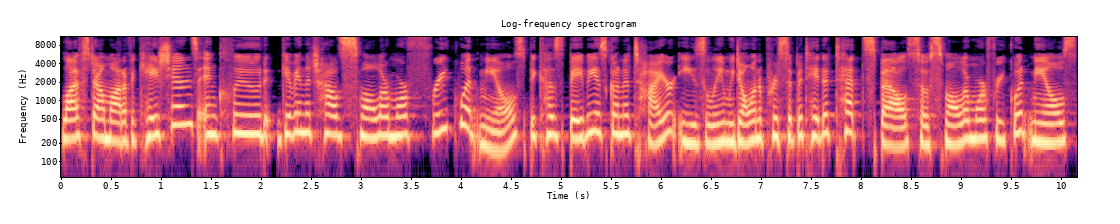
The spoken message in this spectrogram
Lifestyle modifications include giving the child smaller, more frequent meals because baby is going to tire easily and we don't want to precipitate a TET spell. So smaller, more frequent meals,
